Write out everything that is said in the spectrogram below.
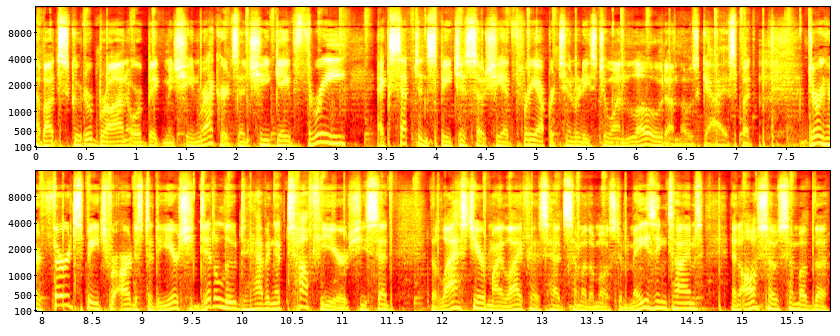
about Scooter Braun or Big Machine Records, and she gave three acceptance speeches, so she had three opportunities to unload on those guys. But during her third speech for Artist of the Year, she did allude to having a tough year. She said, The last year of my life has had some of the most amazing times and also some of the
